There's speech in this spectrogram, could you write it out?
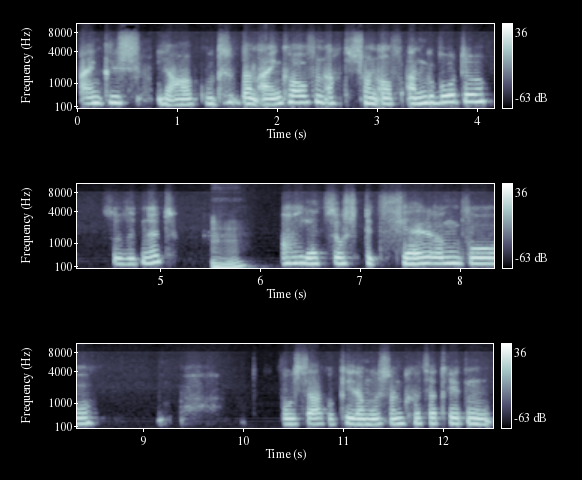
eigentlich, ja, gut, beim Einkaufen achte ich schon auf Angebote. So sind nicht. Aber jetzt so speziell irgendwo, wo ich sage, okay, da muss ich dann kürzer treten,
